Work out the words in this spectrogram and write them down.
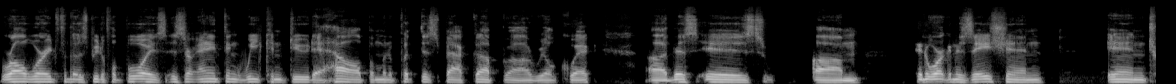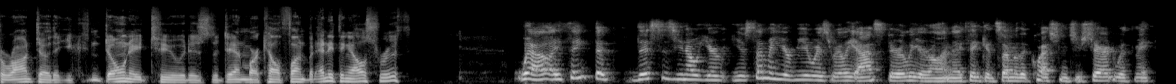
We're all worried for those beautiful boys. Is there anything we can do to help? I'm going to put this back up uh, real quick. Uh, this is um, an organization in Toronto that you can donate to. It is the Dan Markel Fund. But anything else, Ruth? Well, I think that this is, you know, your, your some of your viewers really asked earlier on. I think in some of the questions you shared with me,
